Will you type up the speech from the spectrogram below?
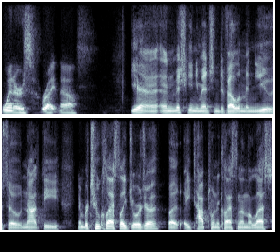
winners right now. Yeah, and Michigan, you mentioned development U, so not the number two class like Georgia, but a top twenty class nonetheless.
